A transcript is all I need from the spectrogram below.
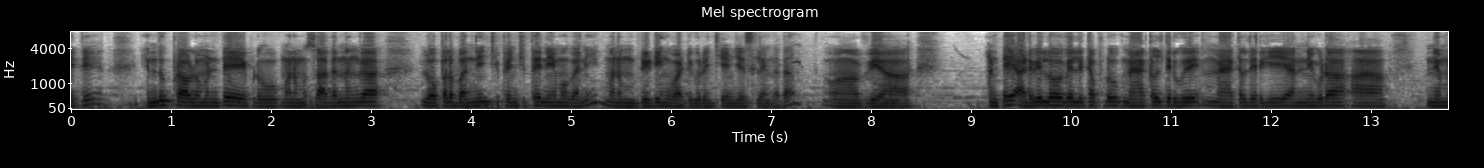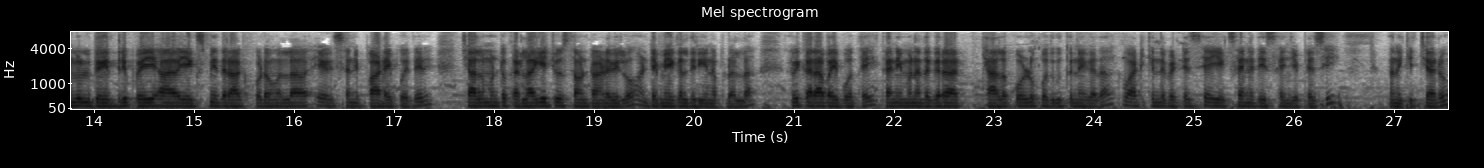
అయితే ఎందుకు ప్రాబ్లం అంటే ఇప్పుడు మనము సాధారణంగా లోపల బంధించి పెంచితేనేమో కానీ మనం బ్రీడింగ్ వాటి గురించి ఏం చేసలేం కదా. అంటే అడవిలో వెళ్ళేటప్పుడు మేకలు తిరిగి మేకలు తిరిగి అన్నీ కూడా ఆ నెమలులు బెదిరిపోయి ఆ ఎగ్స్ మీద రాకపోవడం వల్ల ఎగ్స్ అన్ని పాడైపోతే చాలా మటుకు అలాగే చూస్తూ ఉంటాం అడవిలో. అంటే మేకలు తిరిగినప్పుడల్లా అవి ఖరాబ్ అయిపోతాయి. కానీ మన దగ్గర చాలా కోళ్ళు పొదుగుతున్నాయి కదా వాటి కింద పెట్టేసి ఎగ్స్ అనేది ఇస్తాయని చెప్పేసి మనకిచ్చారు.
